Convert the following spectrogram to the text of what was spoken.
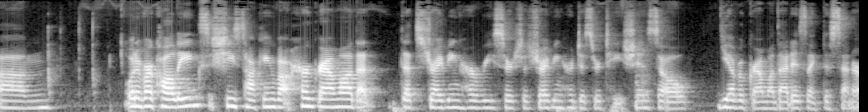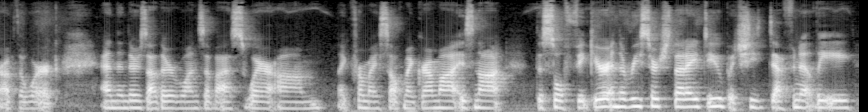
um, one of our colleagues, she's talking about her grandma that that's driving her research, that's driving her dissertation. So you have a grandma that is like the center of the work. And then there's other ones of us where, um, like for myself, my grandma is not the sole figure in the research that I do, but she's definitely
